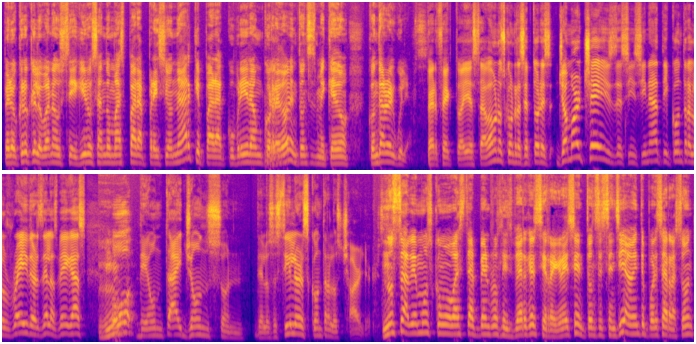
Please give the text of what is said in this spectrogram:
pero creo que lo van a seguir usando más para presionar que para cubrir a un corredor. Entonces me quedo con Darrell Williams. Perfecto, ahí está. Vámonos con receptores. Jamar Chase de Cincinnati contra los Raiders de Las Vegas o Deontay Johnson de los Steelers contra los Chargers. No sabemos cómo va a estar Ben Roethlisberger si regrese. Entonces, sencillamente por esa razón,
